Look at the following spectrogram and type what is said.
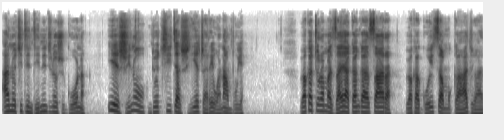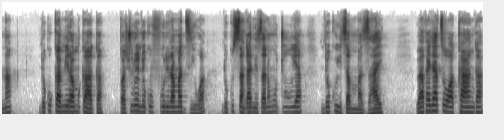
Anochiti ndini ndinozvigona. Iye zvino ndochiita zviye zvarehwa nambuya vakatora mazai akanga asara vakagoisa mukahadyana ndokukamira mukaka pashure ndokufurira madziwa ndokusanganisa nomuti uya ndokuisa mumazai. Vakanyatsowakanga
